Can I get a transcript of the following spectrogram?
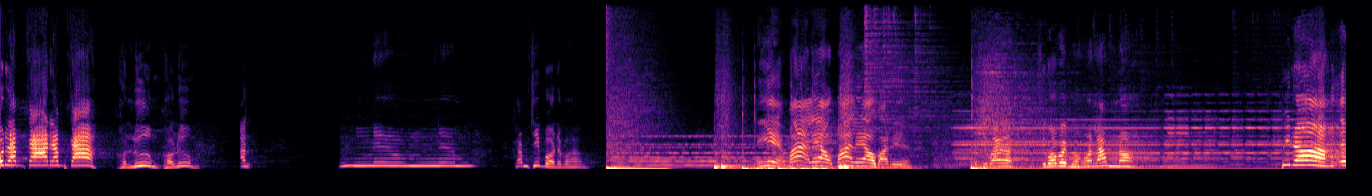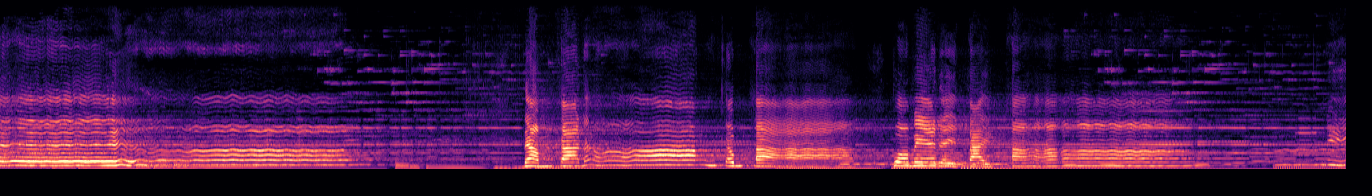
อดำกาดำกาเขาลืมเขาลืมอันแนมแนมคำที่บอกได้ป่ะครับนี่มาแล้วมาแล้วมาดิที่ว่าที่ว่าไปผมมาล่ำเนาะพี่น้องเอ้ยดำกานางกำพร้าพ่อแม่ได้ตายหานี่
